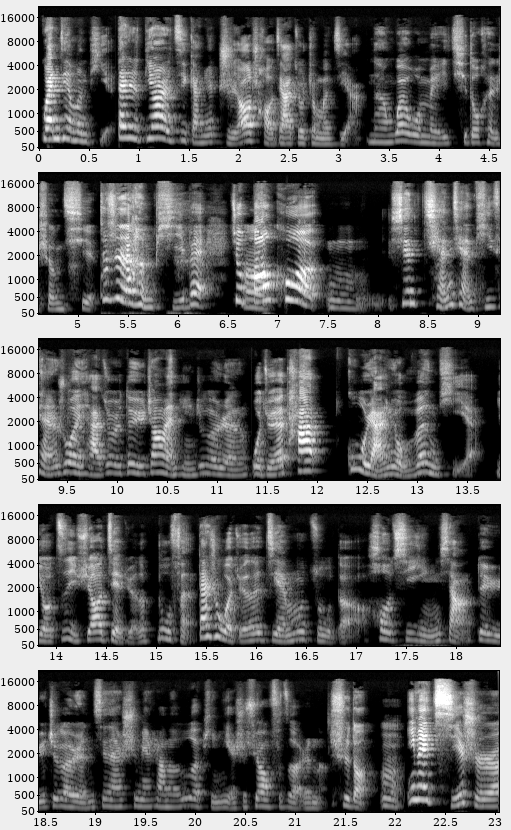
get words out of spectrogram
关键问题。但是第二季感觉只要吵架就这么剪，难怪我每一期都很生气，就是很疲惫。就包括嗯，先浅浅提前说一下，就是对于张婉婷这个人，我觉得她。固然有问题，有自己需要解决的部分，但是我觉得节目组的后期影响对于这个人现在市面上的恶评也是需要负责任的。是的，嗯，因为其实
